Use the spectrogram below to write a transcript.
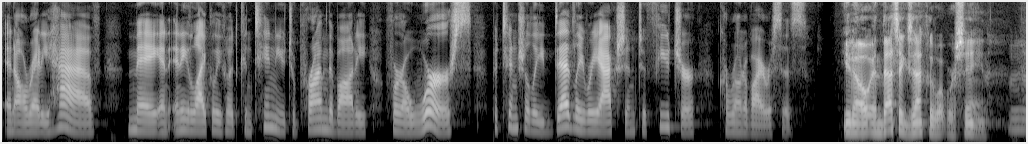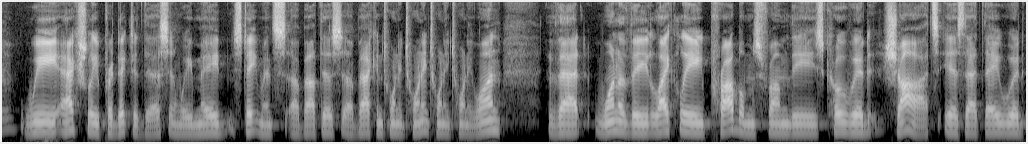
and already have may in any likelihood continue to prime the body for a worse, potentially deadly reaction to future coronaviruses. You know, and that's exactly what we're seeing. Mm-hmm. We actually predicted this and we made statements about this uh, back in 2020, 2021 that one of the likely problems from these COVID shots is that they would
